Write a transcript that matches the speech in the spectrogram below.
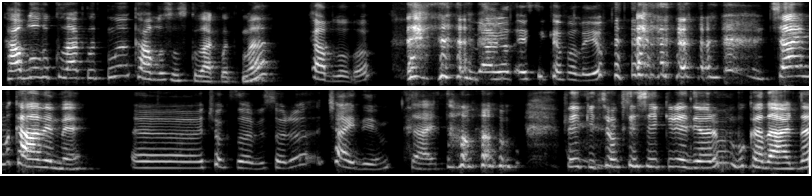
Kablolu kulaklık mı kablosuz kulaklık mı? Kablolu. ben biraz eski kafalıyım. Çay mı kahve mi? Ee, çok zor bir soru. Çay diyeyim. Çay tamam. Peki çok teşekkür ediyorum. Bu kadardı.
